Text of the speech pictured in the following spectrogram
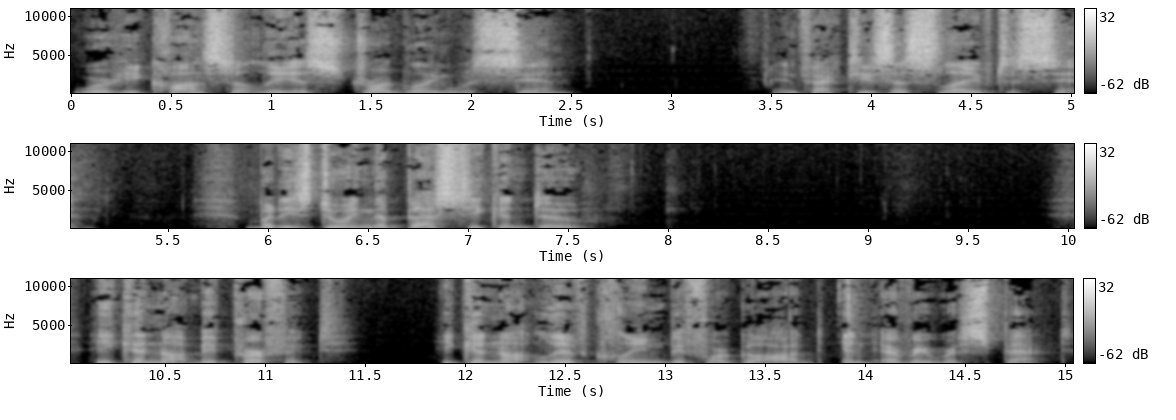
where he constantly is struggling with sin. In fact, he's a slave to sin, but he's doing the best he can do. He cannot be perfect. He cannot live clean before God in every respect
